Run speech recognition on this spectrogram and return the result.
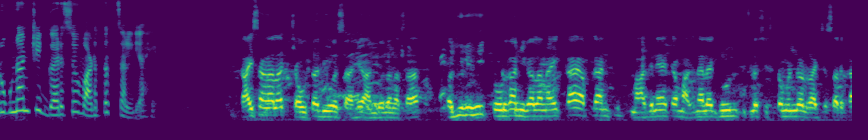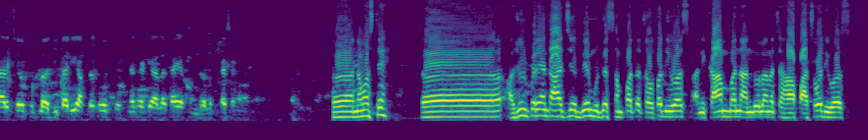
रुग्णांची गैरसोय वाढतच चालली आहे. काय सांगाल आज चौथा दिवस आहे आंदोलनाचा अजूनही तोडगा निघाला नाही. काय आपल्या आणखी मागण्या त्या मागण्याला घेऊन कुठलं शिष्टमंडळ राज्य सरकारचे कुठलं अधिकारी आपल्यासोबत भेटण्यासाठी आलं काय या संदर्भात काय सांगाल? अ, नमस्ते. अजूनपर्यंत आज बेमुदत संपाचा चौथा दिवस आणि काम बंद आंदोलनाचा हा पाचवा दिवस.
